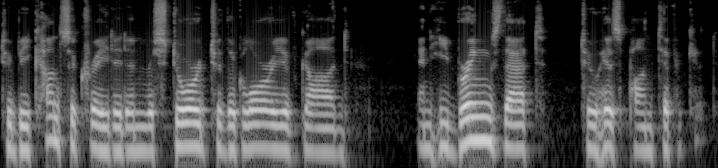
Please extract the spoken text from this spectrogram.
to be consecrated and restored to the glory of God, and he brings that to his pontificate.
